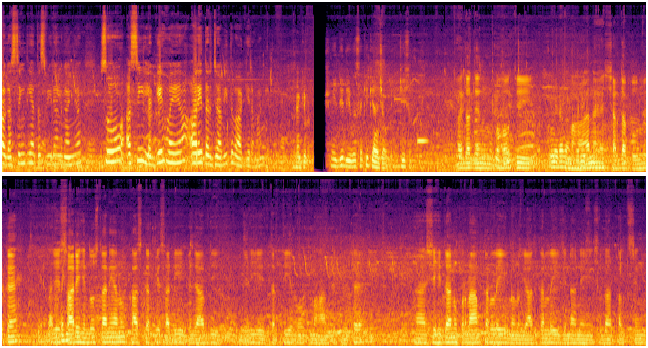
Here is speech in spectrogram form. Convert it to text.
ਭਗਤ ਸਿੰਘ ਦੀਆਂ ਤਸਵੀਰਾਂ ਲਗਾਈਆਂ। ਸੋ ਅਸੀਂ ਲੱਗੇ ਹੋਏ ਹਾਂ ਔਰ ਇਹ ਦਰਜਾ ਵੀ ਦਵਾ ਕੇ ਰਵਾਂਗੇ। ਥੈਂਕ ਯੂ ਸ਼ਹੀਦੀ ਦਿਵਸ ਹੈ ਕੀ ਕਹਿਣਾ ਚਾਹੋਗੇ? ਜੀ ਸਰ। ਅੱਜ ਦਾ ਦਿਨ ਬਹੁਤ ਹੀ ਮੇਰਾ ਨਾਮ ਮਹਾਨ ਹੈ ਸ਼ਰਧਾ ਪੂਰਵਕ ਹੈ ਇਹ ਸਾਰੇ ਹਿੰਦੁਸਤਾਨੀਆਂ ਨੂੰ ਖਾਸ ਕਰਕੇ ਸਾਡੀ ਪੰਜਾਬ ਦੀ ਜਿਹੜੀ ਇਹ ਧਰਤੀ ਹੈ ਬਹੁਤ ਮਹਾਨ ਤੇ ਪਵਿੱਤਰ ਹੈ। ਅ, ਸ਼ਹੀਦਾਂ ਨੂੰ ਪ੍ਰਣਾਮ ਕਰਨ ਲਈ ਉਹਨਾਂ ਨੂੰ ਯਾਦ ਕਰਨ ਲਈ ਜਿਨ੍ਹਾਂ ਨੇ ਸਰਦਾਰ ਭਗਤ ਸਿੰਘ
